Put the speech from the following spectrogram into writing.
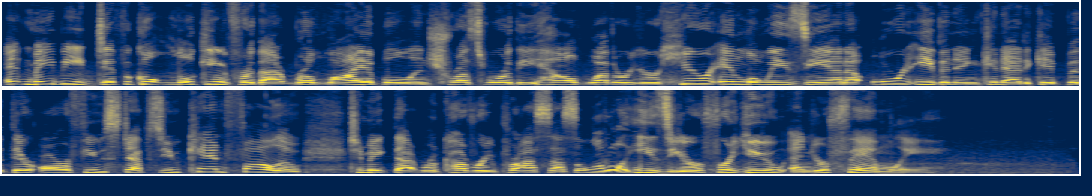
It may be difficult looking for that reliable and trustworthy help, whether you're here in Louisiana or even in Connecticut, but there are a few steps you can follow to make that recovery process a little easier for you and your family.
